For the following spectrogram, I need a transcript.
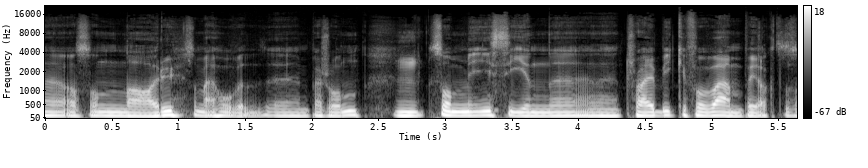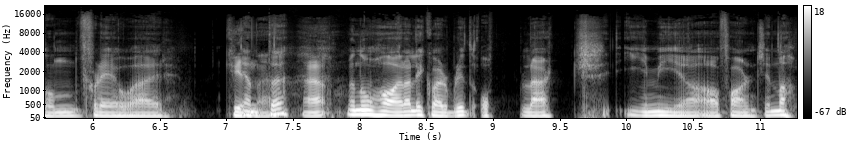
eh, altså Naru, som er hovedpersonen, mm, som i sin uh, tribe ikke får være med på jakt og sånn fordi hun er kvinne. Jente. Ja. Men hun har allikevel blitt opplært i mye av faren sin, da.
